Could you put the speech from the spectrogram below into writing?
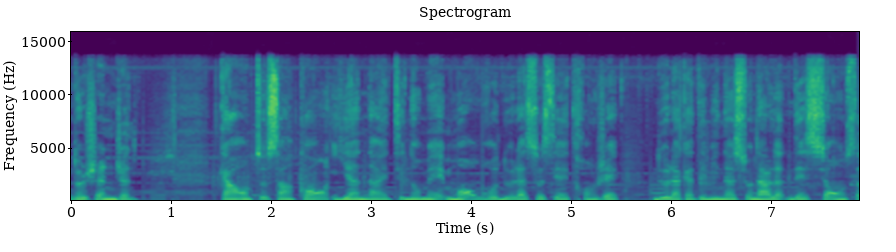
de Shenzhen. 45 ans, Yan a été nommée membre de l'associé étranger de l'Académie nationale des sciences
